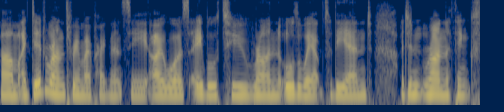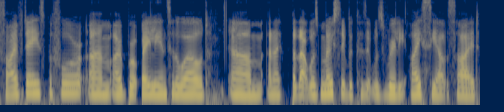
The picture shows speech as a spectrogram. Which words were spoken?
Um, I did run through my pregnancy. I was able to run all the way up to the end. I didn't run, I think, five days before um, I brought Bailey into the world, um, and I but that was mostly because it was really icy outside.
